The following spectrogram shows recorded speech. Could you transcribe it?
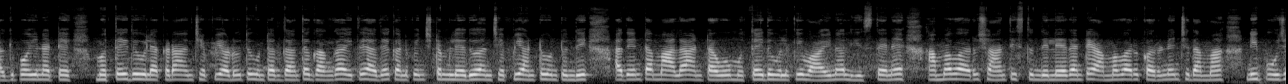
ఆగిపోయినట్టే. ముత్తైదువులు ఎక్కడ? అని చెప్పి అడుగుతూ ఉంటారు. దాంతో గంగ అయితే అదే కనిపించడం లేదు అని చెప్పి అంటూ ఉంటుంది. అదేంటమ్మా అలా అంటావు? ముత్తైదువులకి వాయినాలు ఇస్తేనే అమ్మవారు శాంతిస్తుంది. లేదంటే అమ్మవారు కరుణించదమ్మా. నీ పూజ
